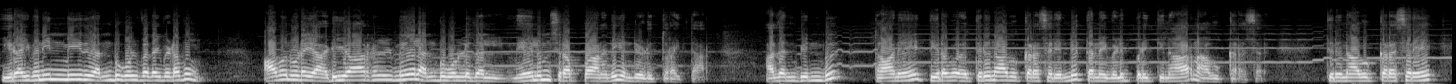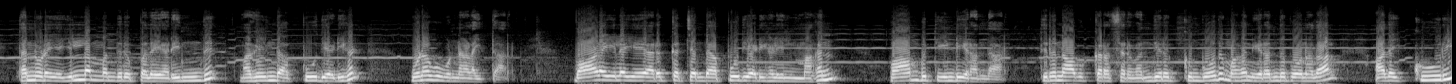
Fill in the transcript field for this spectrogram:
இறைவனின் மீது அன்பு கொள்வதை விடவும் அவனுடைய அடியார்கள் மேல் அன்பு கொள்ளுதல் மேலும் சிறப்பானது என்று எடுத்துரைத்தார். அதன் பின்பு தானே திரவ திருநாவுக்கரசர் என்று தன்னை வெளிப்படுத்தினார் நாவுக்கரசர். திருநாவுக்கரசரே தன்னுடைய இல்லம் வந்திருப்பதை அறிந்து மகிழ்ந்த அப்பூதி அடிகள் உணவு உண்ண அழைத்தார். வாழை இலையை அறுக்கச் சென்ற அப்பூதி அடிகளின் மகன் பாம்பு தீண்டி இறந்தார். திருநாவுக்கரசர் வந்திருக்கும் போது மகன் இறந்து போனதால் அதை கூறி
